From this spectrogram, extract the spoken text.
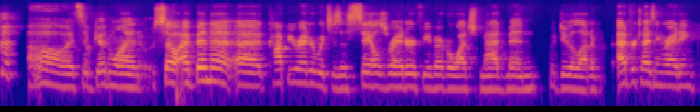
oh, it's a good one. So I've been a, a, copywriter, which is a sales writer. If you've ever watched Mad Men, we do a lot of advertising writing.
